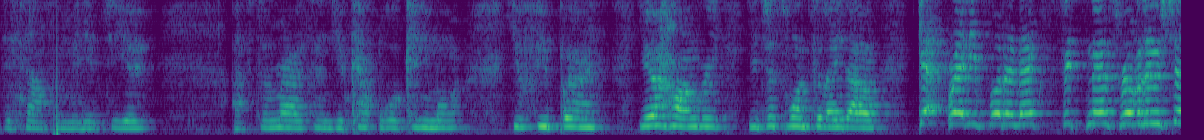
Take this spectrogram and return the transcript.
Does this sound familiar to you? After a marathon, you can't walk anymore. You feel burned. You're hungry. You just want to lay down. Get ready for the next fitness revolution!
